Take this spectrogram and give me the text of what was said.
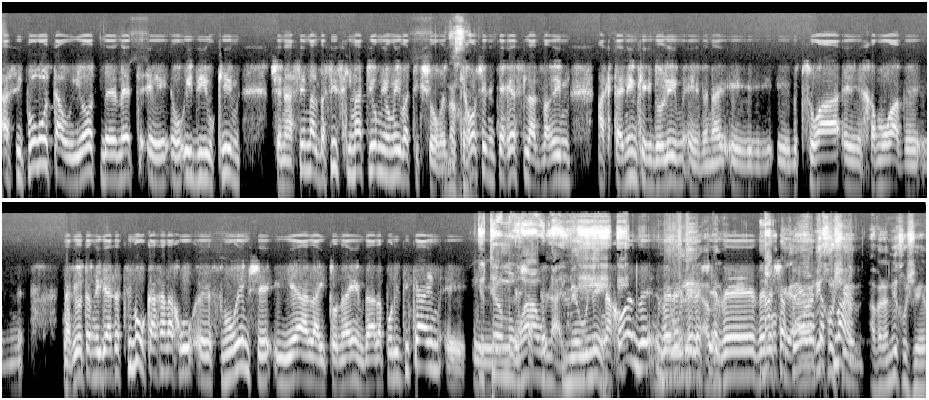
הסיפור הוא טעויות באמת, אה, או אי דיוקים, שנעשים על בסיס כמעט יומיומי בתקשורת. נכון. וככל שנתייחס לדברים הקטנים כגדולים בצורה חמורה, נביא אותם לידיעת הציבור, ככה אנחנו אה, סבורים שיהיה על העיתונאים ועל הפוליטיקאים... אה, אה יותר מורא אולי. מעולה. נכון, ולשפר את עצמם. אבל אני חושב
